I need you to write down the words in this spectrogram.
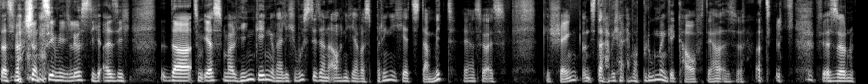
das war schon ziemlich lustig, als ich da zum ersten Mal hinging, weil ich wusste dann auch nicht, ja, was bringe ich jetzt da mit, ja, so als Geschenk. Und dann habe ich halt einfach Blumen gekauft, ja, also natürlich für so einen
